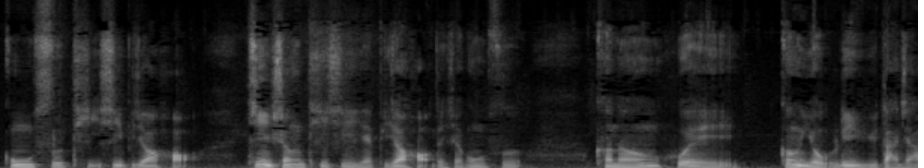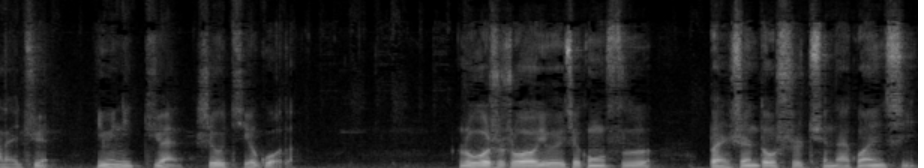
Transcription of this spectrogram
公司体系比较好。晋升体系也比较好的一些公司，可能会更有利于大家来卷，因为你卷是有结果的。如果是说有一些公司本身都是裙带关系，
